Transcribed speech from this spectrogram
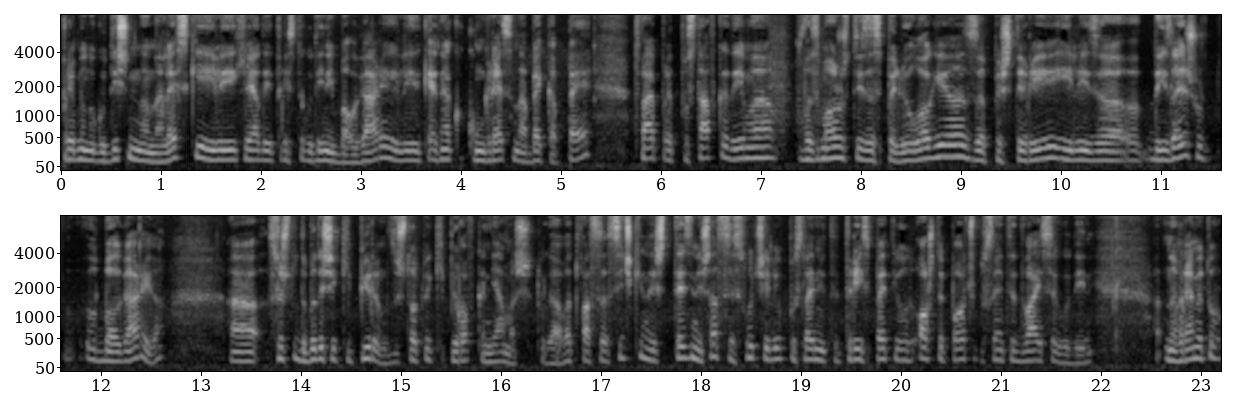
примерно годишни на Налевски или 1300 години България или е някой конгрес на БКП. Това е предпоставка да има възможности за спелеология, за пещери или за да излезеш от, от България а, също да бъдеш екипиран, защото екипировка нямаше тогава. Това са всички неща, тези неща са се случили в последните 35 и още повече последните 20 години. На времето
